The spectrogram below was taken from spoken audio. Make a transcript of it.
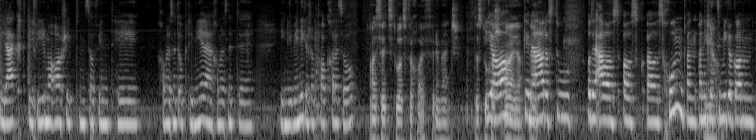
direkt die Firma anschreibt und so findet, hey, kann man das nicht optimieren, kann man das nicht äh, irgendwie weniger verpacken oder so. Also jetzt du als Verkäuferin meinst dass du ja, kannst... Ah, ja, genau, Ja. dass du, oder auch als, als, als Kunde, wenn, wenn ich Ja. jetzt im Migros gehe und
